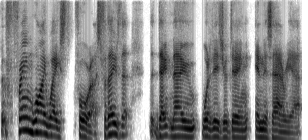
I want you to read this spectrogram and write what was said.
but frame why waste for us, for those that that don't know what it is you're doing in this area.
